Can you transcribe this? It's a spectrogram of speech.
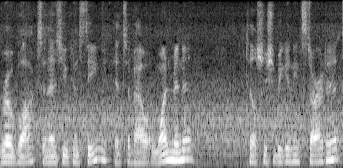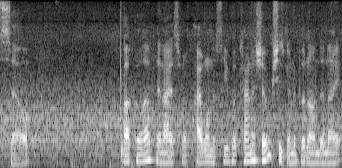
Roblox. And as you can see, it's about one minute till she should be getting started. So buckle up, and I I want to see what kind of show she's going to put on tonight.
